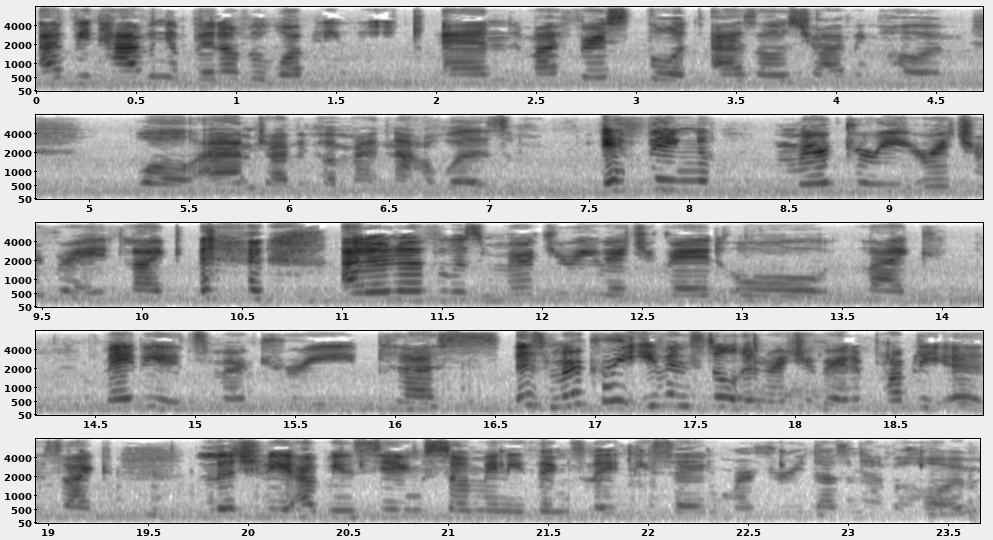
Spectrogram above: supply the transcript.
I've been having a bit of a wobbly week. And my first thought as I was driving home, well, I am driving home right now, was effing Mercury retrograde. Like, I don't know if it was Mercury retrograde or like maybe it's Mercury plus. Is Mercury even still in retrograde? It probably is. Like, literally, I've been seeing so many things lately saying Mercury doesn't have a home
